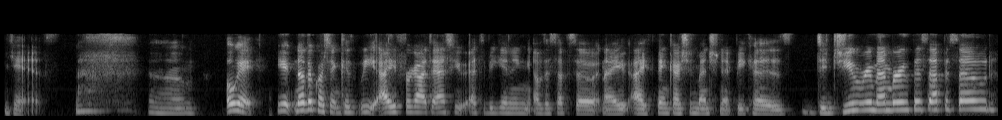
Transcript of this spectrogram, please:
Yes. Um okay, another question because we I forgot to ask you at the beginning of this episode and I I think I should mention it because did you remember this episode?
